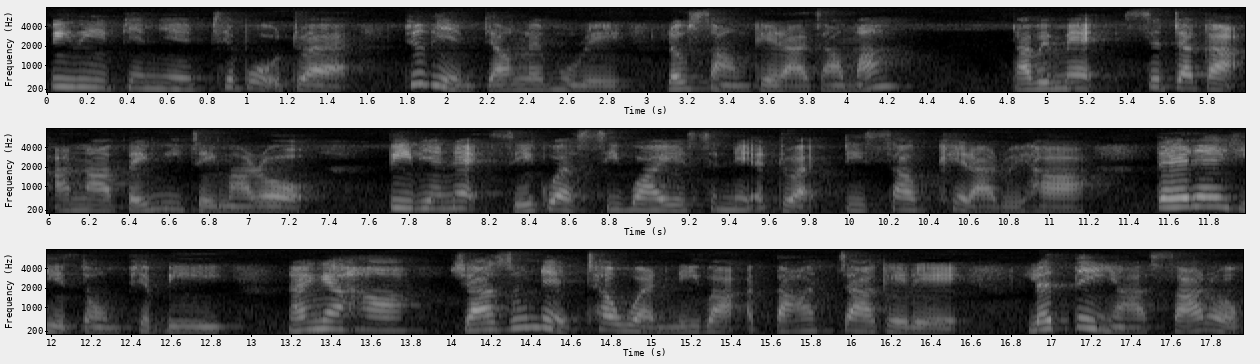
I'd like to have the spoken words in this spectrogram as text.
ပြည်ပြည်ပြင်းပြင်းဖြစ်ဖို့အတွက်ပြုပြင်ပြောင်းလဲမှုတွေလှုပ်ဆောင်ခဲ့တာကြောင့်ပါ ဒါပေမဲ့စစ်တပ်ကအာဏာသိမ်းပြီးချိန်မှာတော့ပြည်ပြင်းတဲ့ဈေးကွက်စီးပွားရေးစနစ်အတွက်တိစောက်ခဲ့တာတွေဟာတဲတဲ့ရေသွန်ဖြစ်ပြီးနိုင်ငံဟာရာစုနဲ့ထက်ဝက်နီးပါးအသားကျခဲ့တဲ့လက်တင်ရာစားတော်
